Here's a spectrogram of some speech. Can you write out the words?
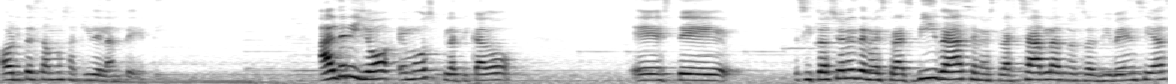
ahorita estamos aquí delante de ti. Alder y yo hemos platicado este, situaciones de nuestras vidas, en nuestras charlas, nuestras vivencias,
